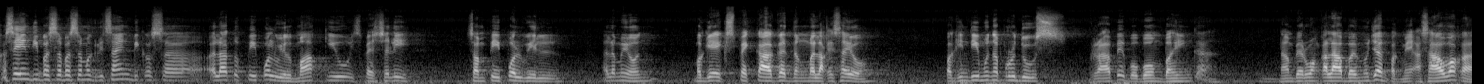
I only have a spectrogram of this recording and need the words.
Kasi hindi basta-basta mag-resign because uh, a lot of people will mock you, especially some people will, alam mo yon, mag expect kagad ng malaki sa'yo. Pag hindi mo na-produce, grabe, bobombahin ka. Number one kalaban mo dyan, pag may asawa ka,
